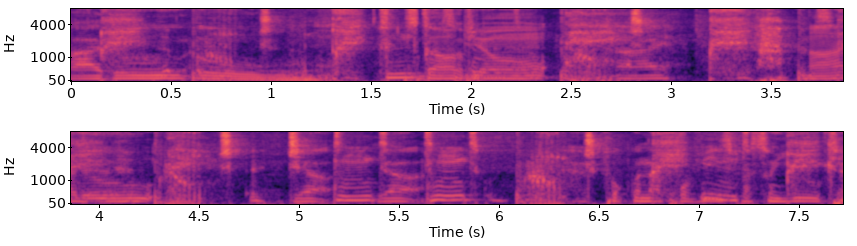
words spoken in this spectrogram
Radou. Scorpion. Ouais. Faut qu'on improvise façon UK.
